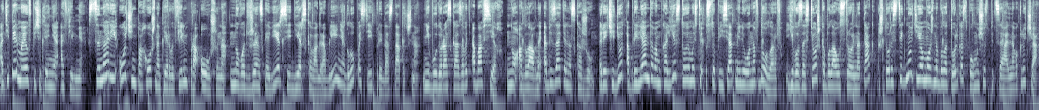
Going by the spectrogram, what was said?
А теперь мое впечатление о фильме. Сценарий очень похож на первый фильм про Оушена, но вот в женской версии дерзкого ограбления глупостей предостаточно. Не буду рассказывать обо всех, но о главной обязательно скажу. Речь идет о бриллиантовом колье стоимостью 150 миллионов долларов. Его застежка была устроена так, что расстегнуть ее можно было только с помощью специального ключа.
